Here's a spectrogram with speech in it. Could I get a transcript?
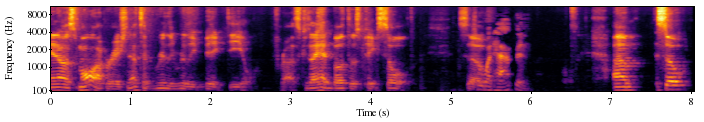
and on a small operation, that's a really really big deal for us because I had both those pigs sold. So, So what happened? um, so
